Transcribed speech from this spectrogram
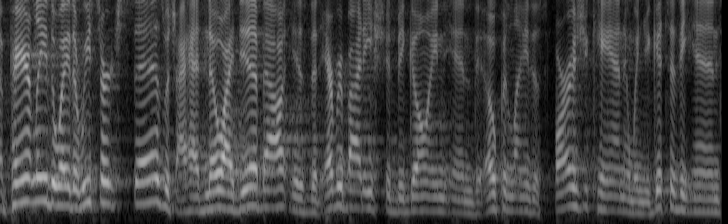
apparently, the way the research says, which I had no idea about, is that everybody should be going in the open lanes as far as you can. And when you get to the end,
